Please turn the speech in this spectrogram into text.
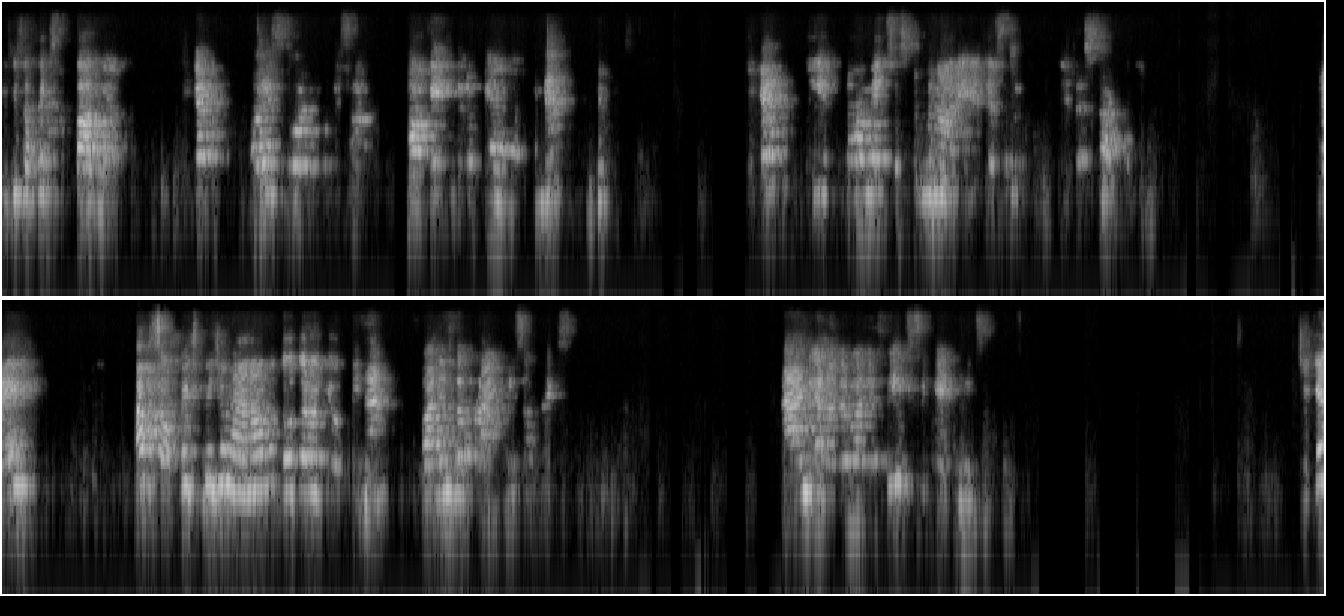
क्योंकि सफिक्स आ गया ठीक है? और इस वर्ड के साथ आगे की तरफ़ क्या लगाते हैं, ठीक है? तो ये पूरा हम एक सिस्टम बना रहे हैं, जैसे स्टार्ट करें राइट अब सफिक्स भी जो है ना, वो दो तरह की होती हैं। One is the primary suffix and another one is the secondary ठीक है?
